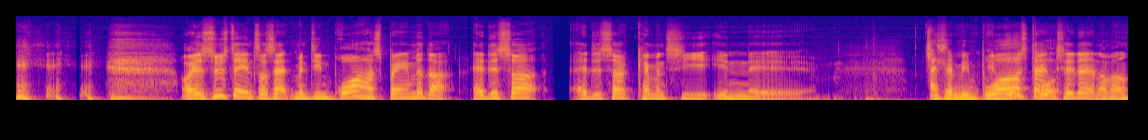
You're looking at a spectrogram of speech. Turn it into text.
og jeg synes, det er interessant, men din bror har spammet dig. Er det så, er det så kan man sige, en, øh, Altså, min en bror... modstand bror til det, eller hvad?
